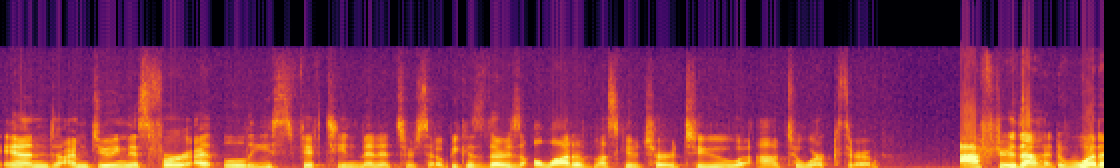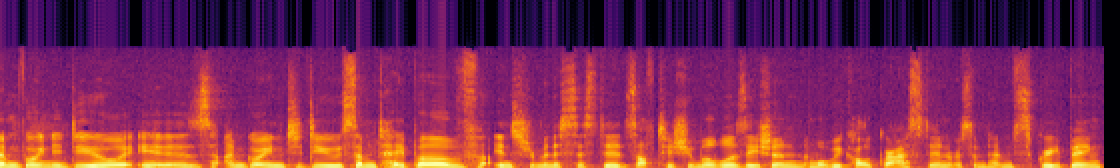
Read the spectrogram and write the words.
and I'm doing this for at least 15 minutes or so because there's a lot of musculature to, uh, to work through after that, what I'm going to do is I'm going to do some type of instrument assisted soft tissue mobilization, what we call Graston or sometimes scraping.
